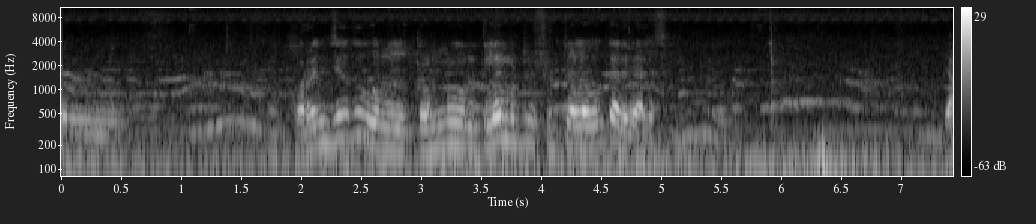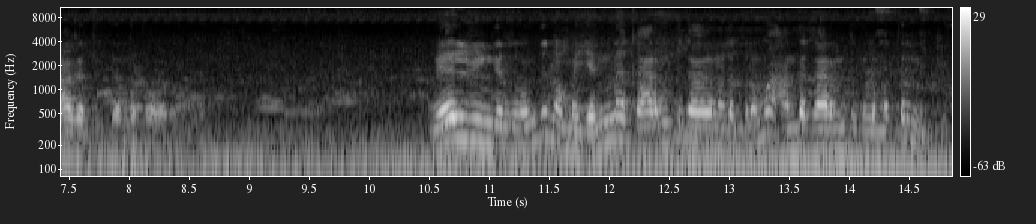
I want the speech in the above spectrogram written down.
ஒரு குறைஞ்சது ஒரு தொண்ணூறு கிலோமீட்டர் சுற்றளவுக்கு அது வேலை செய்யும். யாகத்துக்கு அந்த பவர் வேள்விங்கிறது வந்து நம்ம என்ன காரணத்துக்காக நடத்துகிறோமோ அந்த காரணத்துக்குள்ள மாத்திரம் நிற்கும்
